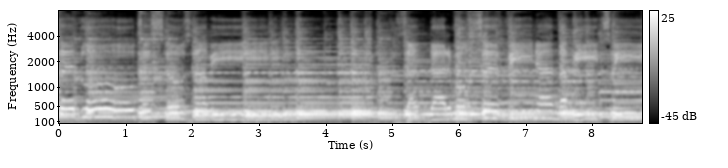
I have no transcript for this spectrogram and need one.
se dlouhou cestou znaví, zadarmo se vína napít smí.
